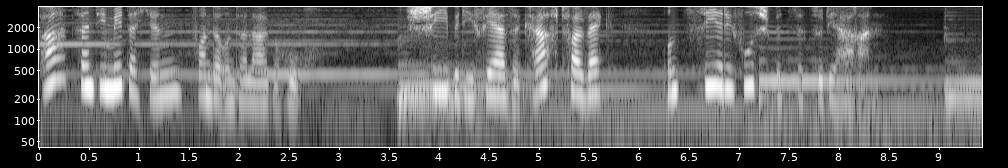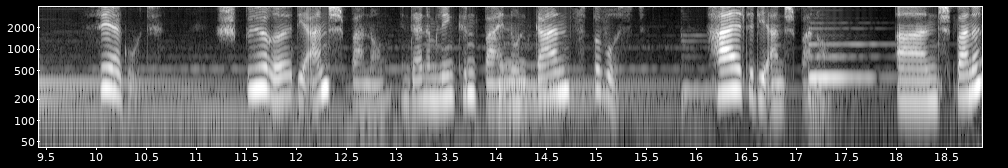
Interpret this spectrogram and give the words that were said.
paar Zentimeterchen von der Unterlage hoch. Schiebe die Ferse kraftvoll weg und ziehe die Fußspitze zu dir heran. Sehr gut. Spüre die Anspannung in deinem linken Bein nun ganz bewusst. Halte die Anspannung. Anspannen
